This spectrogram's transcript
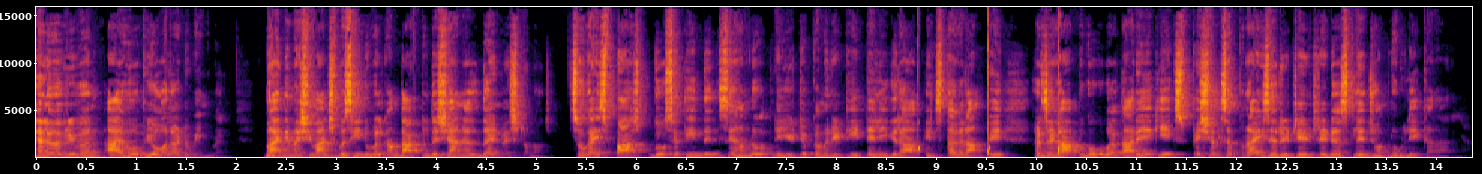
Hello everyone, I hope you all are doing well. My name is Shivansh Basin. Welcome back to the channel The. So guys past दो से तीन दिन से हम लोग अपने यूट्यूब कम्युनिटी टेलीग्राम इंस्टाग्राम पे हर जगह आप लोगों को बता रहे हैं कि एक स्पेशल सरप्राइज़ है रिटेल ट्रेडर्स के लिए जो हम लोग लेकर आ रहे हैं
